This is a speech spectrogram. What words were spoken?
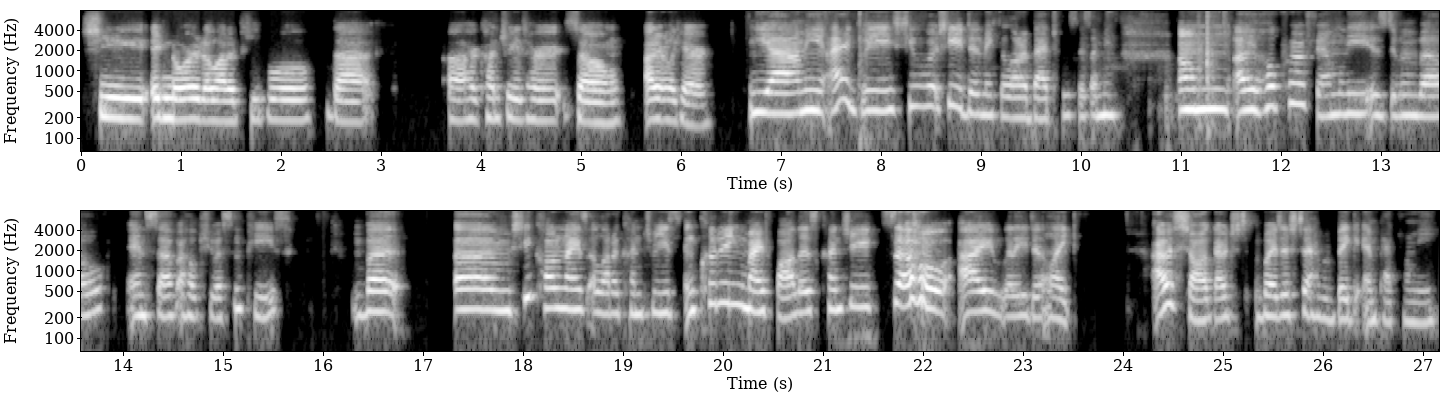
she ignored a lot of people that uh, her country has hurt. So I didn't really care. Yeah, I mean, I agree. She she did make a lot of bad choices. I mean, um, I hope her family is doing well and stuff. I hope she rests in peace. But um, she colonized a lot of countries, including my father's country. So I really didn't like. I was shocked. I was just, but it just didn't have a big impact on me.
